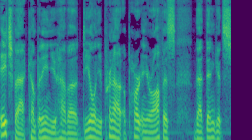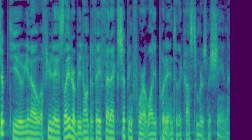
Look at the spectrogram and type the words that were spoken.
HVAC company and you have a deal and you print out a part in your office that then gets shipped to you, you know, a few days later, but you don't have to pay FedEx shipping for it while you put it into the customer's machine.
